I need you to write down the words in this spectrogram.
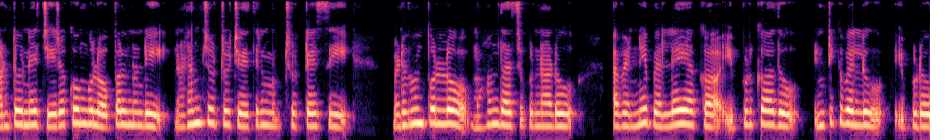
అంటూనే చీరకొంగు లోపల నుండి నడం చుట్టూ చేతిని చుట్టేసి మెడవంపుల్లో మొహం దాచుకున్నాడు. అవన్నీ పెళ్ళయ్యాక ఇప్పుడు కాదు ఇంటికి వెళ్ళు ఇప్పుడు.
